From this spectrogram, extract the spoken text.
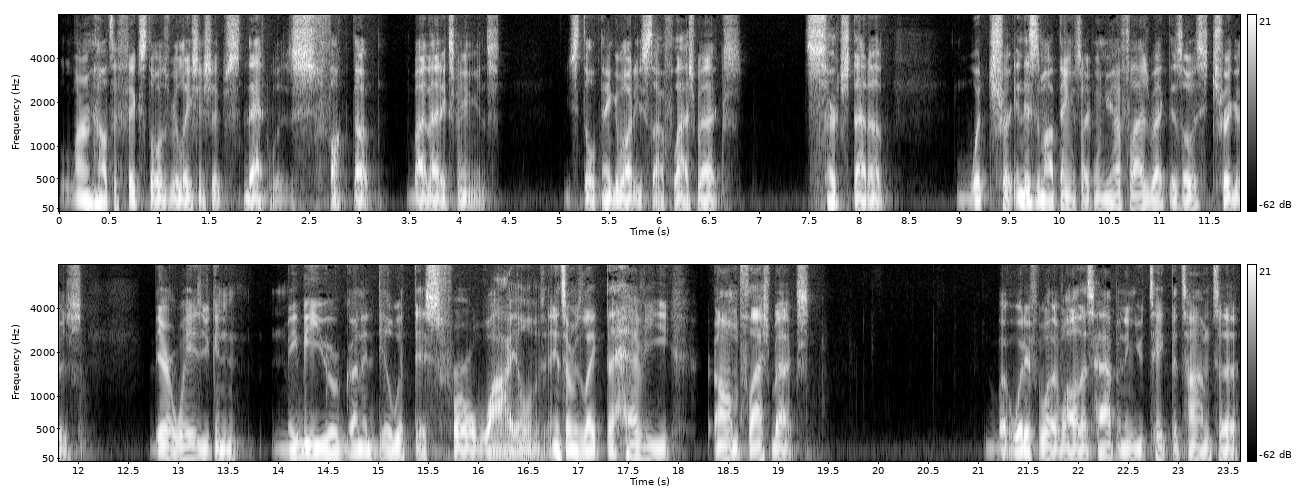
learn how to fix those relationships that was fucked up by that experience. You still think about it, you still have flashbacks. Search that up. What tri- and this is my thing. It's like when you have flashback, there's always triggers. There are ways you can maybe you're gonna deal with this for a while in terms of like the heavy um, flashbacks. But what if while that's happening, you take the time to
